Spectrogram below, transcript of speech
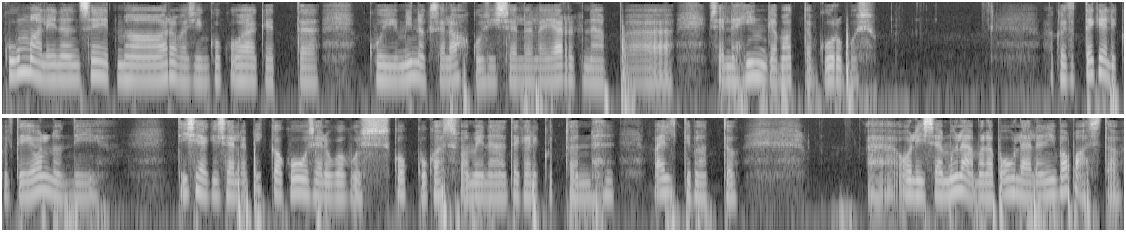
kummaline on see, et ma arvasin kogu aeg, et äh, kui minnakse lahku, siis sellele järgneb äh, selline hingematav kurbus. aga tegelikult ei olnud nii. et isegi selle pika kooseluga, kus kokku kasvamine tegelikult on vältimatu, oli see mõlemale poolele nii vabastav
